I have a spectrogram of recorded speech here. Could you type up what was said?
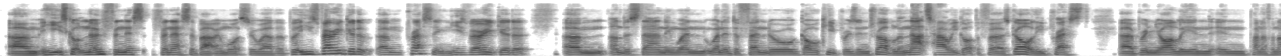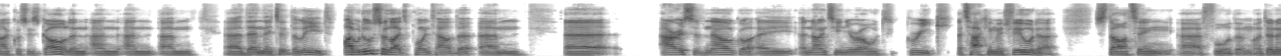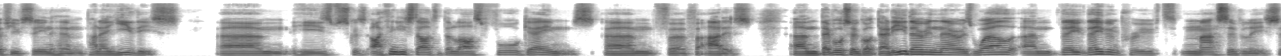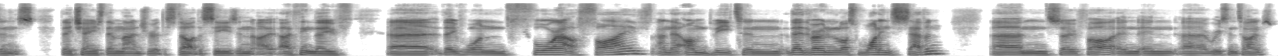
Um, he's got no finesse, finesse about him whatsoever, but he's very good at um, pressing. He's very good at um, understanding when when a defender or goalkeeper is in trouble, and that's how he got the first goal. He pressed uh, Brignoli in in Panathinaikos' goal, and and and um, uh, then they took the lead. I would also like to point out that. Um, uh, Aris have now got a, a 19 year old Greek attacking midfielder starting uh, for them. I don't know if you've seen him, Panagidis. Um, he's because I think he started the last four games um, for for Aris. Um, they've also got Darida in there as well. Um, they they've improved massively since they changed their manager at the start of the season. I, I think they've uh, they've won four out of five, and they're unbeaten. They've only lost one in seven um, so far in in uh, recent times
